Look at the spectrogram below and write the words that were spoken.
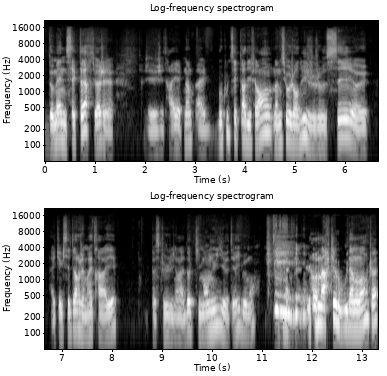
domaine, secteur, tu vois. J'ai travaillé avec, avec, beaucoup de secteurs différents, même si aujourd'hui je, sais avec quel secteur j'aimerais travailler parce qu'il y en a d'autres qui m'ennuient euh, terriblement. J'ai remarqué au bout d'un moment, tu vois.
